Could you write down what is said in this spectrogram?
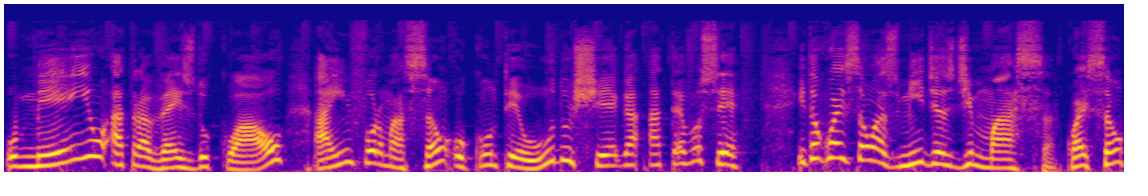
O meio através do qual a informação, o conteúdo chega até você. Então, quais são as mídias de massa? Quais são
